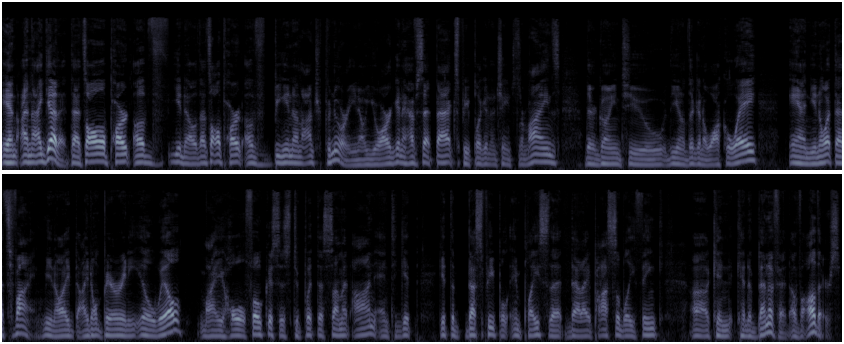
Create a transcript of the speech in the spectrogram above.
And, and I get it. That's all part of, you know, that's all part of being an entrepreneur. You know, you are going to have setbacks. People are going to change their minds. They're going to, you know, they're going to walk away. And you know what? That's fine. You know, I, I don't bear any ill will. My whole focus is to put the summit on and to get, get the best people in place that, that I possibly think uh, can can have benefit of others.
